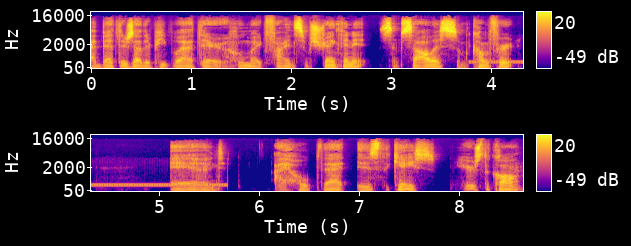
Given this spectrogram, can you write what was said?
I bet there's other people out there who might find some strength in it, some solace, some comfort. And I hope that is the case. Here's the call.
